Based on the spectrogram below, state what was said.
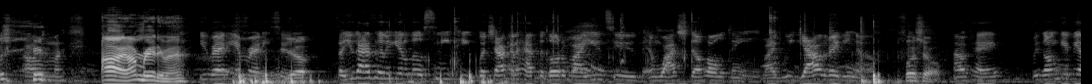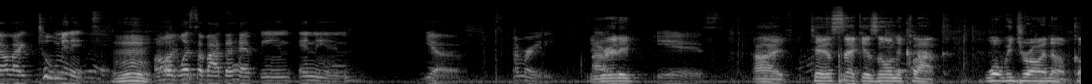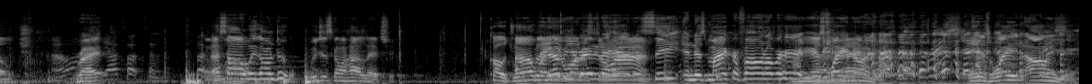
Oh my. All right, I'm ready, man. You ready? I'm ready too. Yep. So you guys gonna get a little sneak peek, but y'all gonna have to go to my YouTube and watch the whole thing. Like we y'all already know. For sure. Okay. We're gonna give y'all like two minutes Mm. of what's about to happen and then yeah. I'm ready. You ready? Yes. All right, ten seconds on the clock. What we drawing up, Coach? Oh, Right. Y'all talk to me. Talk That's all we gonna do. We just gonna holler at you. Coach, what Uh, play whenever you you're ready to to have run? this seat and this microphone over here, it's waiting on you. It's waiting on you.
